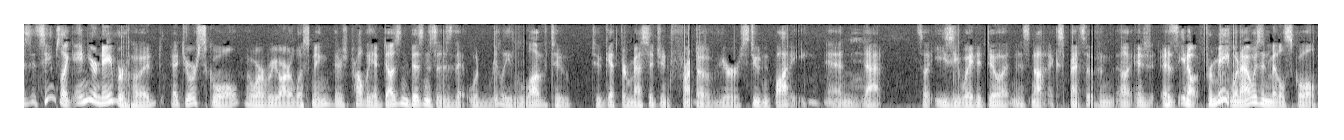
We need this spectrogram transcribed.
Because it seems like in your neighborhood, at your school, whoever you are listening, there's probably a dozen businesses that would really love to to get their message in front of your student body, and that's an easy way to do it, and it's not expensive. And uh, as, as you know, for me, when I was in middle school,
